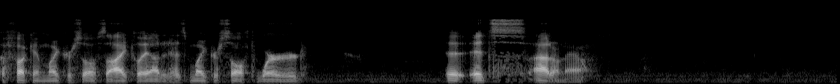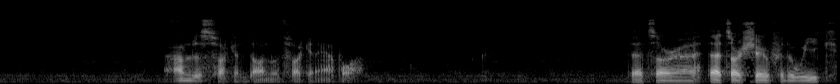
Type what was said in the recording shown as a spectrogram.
a fucking Microsoft's iCloud. It has Microsoft Word. It, it's I don't know. I'm just fucking done with fucking Apple. That's our uh, that's our show for the week.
